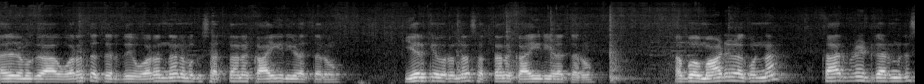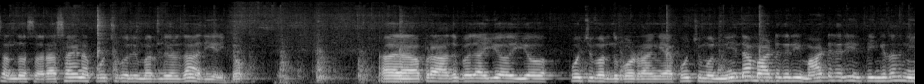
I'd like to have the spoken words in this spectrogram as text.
அது நமக்கு உரத்தை தருது. உரம் தான் நமக்கு சத்தான காய்கறிகளை தரும். இயற்கை உரம் தான் சத்தான காய்கறிகளை தரும். அப்போது மாடுகளை கொண்டா கார்பரேட்காரனுக்கு சந்தோஷம். ரசாயன பூச்சிக்கொல்லி மருந்துகள் தான் அதிகரிக்கும். அப்புறம் அது ஐயோ ஐயோ பூச்சி மருந்து போடுறாங்க பூச்சி மருந்து. நீ தான் மாட்டுக்கறி மாட்டுக்கறி திங்கிறது நீ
